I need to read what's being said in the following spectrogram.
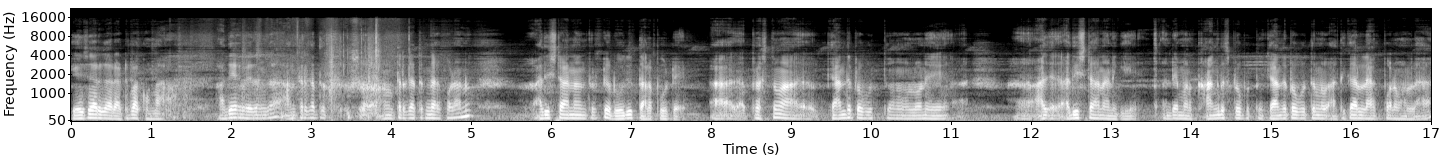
కేసీఆర్ గారు అటుపక్క ఉన్నారు. అదేవిధంగా అంతర్గత అంతర్గతంగా కూడాను అధిష్టానంతో రోజు తలపోటే. ప్రస్తుతం కేంద్ర ప్రభుత్వంలోని అధి- అధిష్టానానికి అంటే మన కాంగ్రెస్ ప్రభుత్వం కేంద్ర ప్రభుత్వంలో అధికారం లేకపోవడం వల్ల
